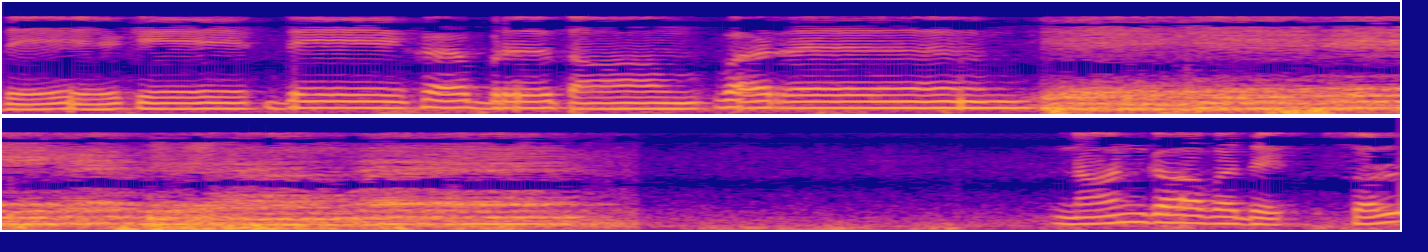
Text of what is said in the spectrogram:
देहे देहभृतां वर நான்காவது சொல்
